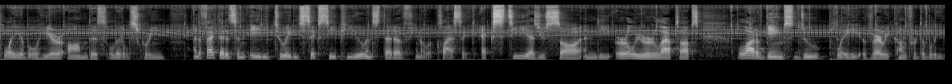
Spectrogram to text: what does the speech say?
playable here on this little screen. And the fact that it's an 8286 CPU instead of, you know, a classic XT as you saw in the earlier laptops, a lot of games do play very comfortably.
